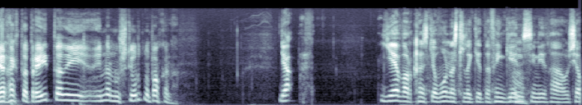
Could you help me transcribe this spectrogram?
er hægt að breyta því innan úr stjórn og bankana? Já ég var kannski að vonast til að geta fengið mm. einsinn í það og sjá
